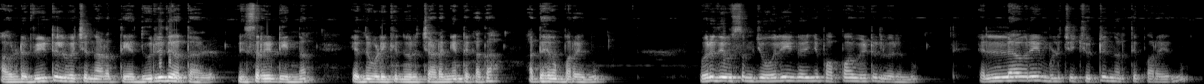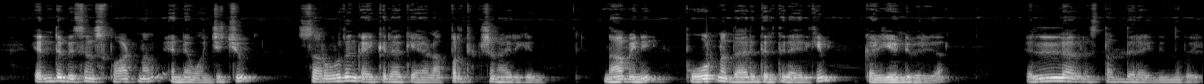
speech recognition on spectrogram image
അവരുടെ വീട്ടിൽ വെച്ച് നടത്തിയ ദുരിതത്താഴ് മിസറി ഡിന്നർ എന്ന് വിളിക്കുന്ന ഒരു ചടങ്ങിന്റെ കഥ അദ്ദേഹം പറയുന്നു. ഒരു ദിവസം ജോലിയും കഴിഞ്ഞ് പപ്പ വീട്ടിൽ വരുന്നു. എല്ലാവരെയും വിളിച്ച് ചുറ്റും നിർത്തി പറയുന്നു എന്റെ ബിസിനസ് പാർട്ട്ണർ എന്നെ വഞ്ചിച്ചു. സർവതും കൈക്കലാക്കി അയാൾ അപ്രത്യക്ഷനായിരിക്കുന്നു. നാം ഇനി പൂർണ ദാരിദ്ര്യത്തിലായിരിക്കും കഴിയേണ്ടി വരിക. എല്ലാവരും സ്തബ്ധരായി നിന്നുപോയി.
